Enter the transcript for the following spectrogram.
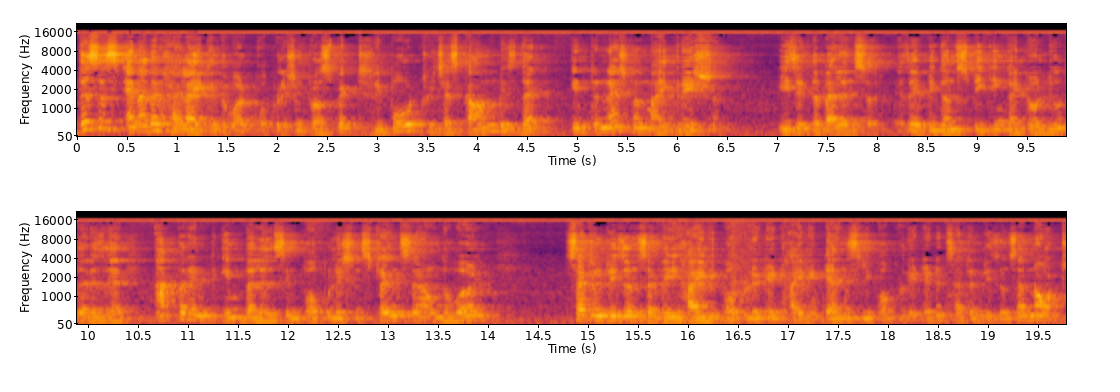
This is another highlight in the World Population Prospect report which has come is that international migration is it the balancer? As I began speaking, I told you there is an apparent imbalance in population strengths around the world. Certain regions are very highly populated, highly densely populated, and certain regions are not.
